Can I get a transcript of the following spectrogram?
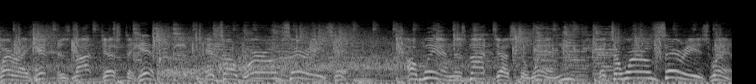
Where a hit is not just a hit, it's a World Series hit. A win is not just a win, it's a World Series win.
